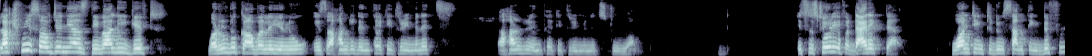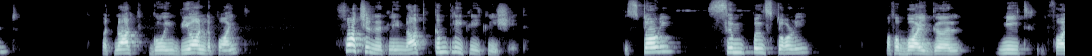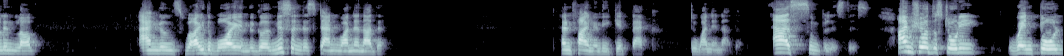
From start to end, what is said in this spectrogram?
Lakshmi Sowjanya's Diwali gift, Varudu Kaavalenu, is 133 minutes. 133 minutes too long. It's the story of a director wanting to do something different, but not going beyond the point. Fortunately, not completely cliched. The story, simple story of a boy girl meet, fall in love, angles why the boy and the girl misunderstand one another, and finally get back to one another. As simple as this. I'm sure the story, when told,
